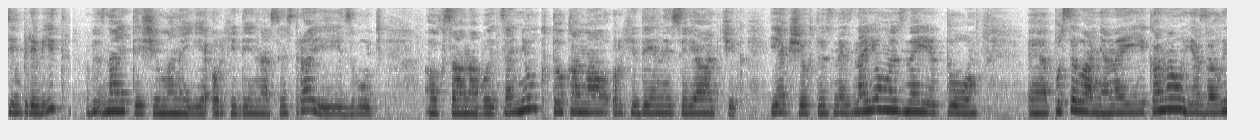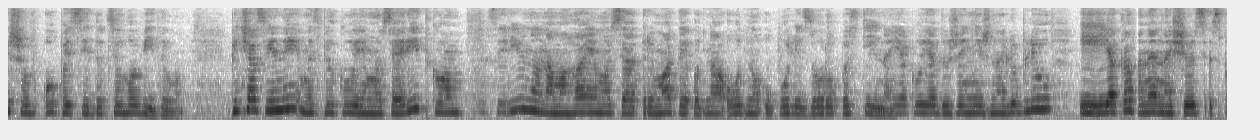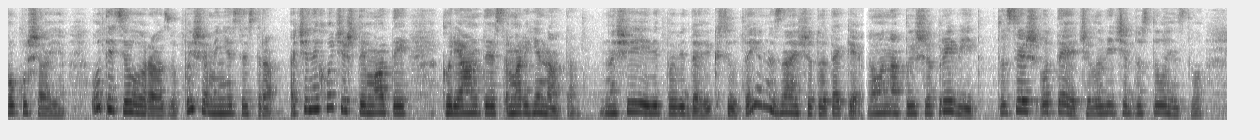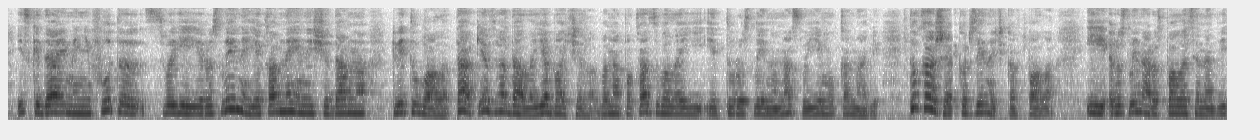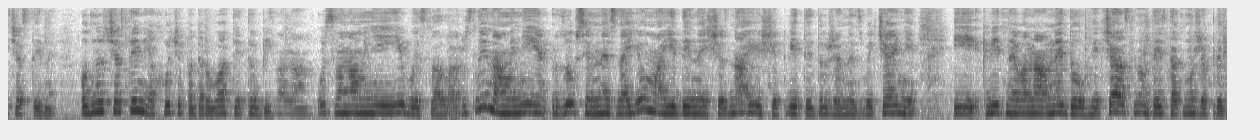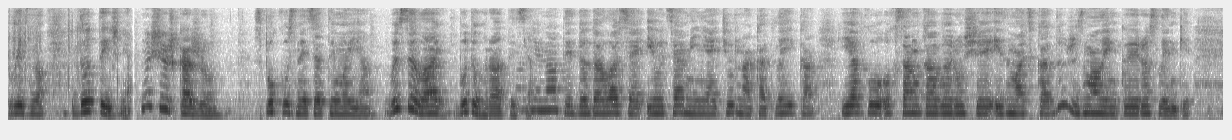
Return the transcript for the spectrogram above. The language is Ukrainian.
усім привіт! Ви знаєте, що в мене є орхідейна сестра, її звуть Оксана Бойцанюк, то канал Орхідейний серіальчик. І якщо хтось не знайомий з нею, то е, посилання на її канал я залишу в описі до цього відео. Під час війни ми спілкуємося рідко, все рівно намагаємося тримати одна одну у полі зору постійно, яку я дуже ніжно люблю і яка мене на щось спокушає. От і цього разу пише мені сестра: А чи не хочеш ти мати коріантис маргіната? На що я їй відповідаю, Ксю, та я не знаю, що то таке. А вона пише: Привіт, то це ж оте чоловіче достоинство. І скидає мені фото своєї рослини, яка в неї нещодавно квітувала. Так, я згадала, я бачила. Вона показувала їй і ту рослину на своєму каналі. То каже, корзиночка впала, і рослина розпалася на дві частини. Одну з частин я хочу подарувати тобі. Вона, ось вона мені її вислала. Рослина мені зовсім не знайома. Єдине, що знаю, що квіти дуже незвичайні. І квітне вона недовгий час, ну десь так може приблизно до тижня. Ну що ж кажу, спокусниця ти моя, висилай, буду гратися. Маргінати додалася і оця мініатюрна котлейка, яку Оксанка вирощує із мацька дуже з маленької рослинки.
